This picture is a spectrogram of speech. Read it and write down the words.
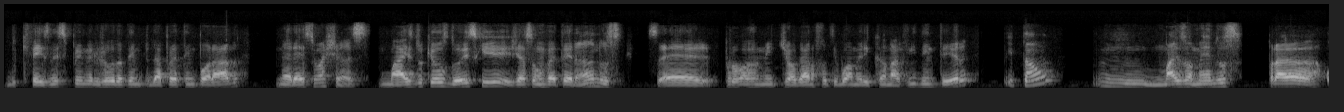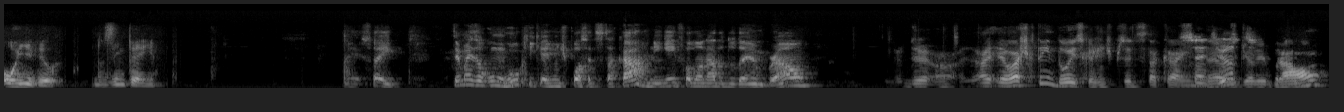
do que fez nesse primeiro jogo da, da pré-temporada, merece uma chance. Mais do que os dois que já são veteranos, é, provavelmente jogaram futebol americano a vida inteira, então, hum, mais ou menos para horrível do desempenho. É isso aí. Tem mais algum Hulk que a gente possa destacar? Ninguém falou nada do Diane Brown. Eu acho que tem dois que a gente precisa destacar ainda, né? O Jerry Brown.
